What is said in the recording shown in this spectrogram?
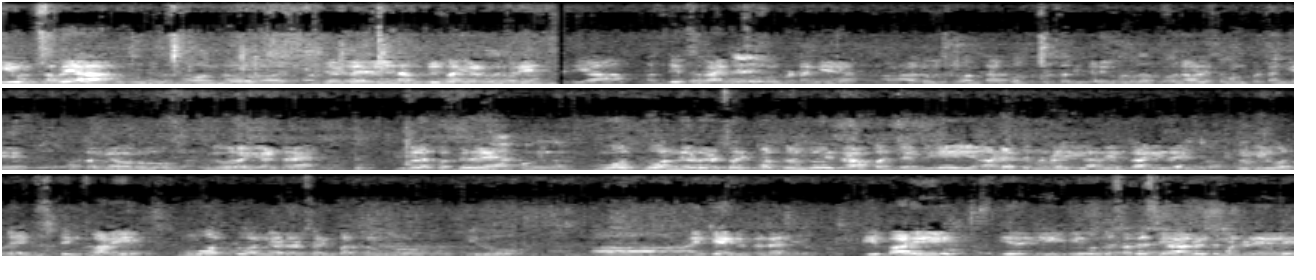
ಈ ಒಂದು ಸಭೆಯ ಒಂದು ಒಂದು ನಾನು ಬ್ರೀಫ್ ಆಗಿ ಹೇಳ್ಕೊಡ್ತೀನಿ. ಸಮಿತಿಯ ಅಧ್ಯಕ್ಷರಾಗಿ ಸಂಬಂಧಪಟ್ಟಂಗೆ ಆಗಮಿಸಿರುವಂತಹ ಗೊತ್ತ ಅಧಿಕಾರಿಗಳು ಚುನಾವಣೆ ಸಂಬಂಧಪಟ್ಟಂಗೆ ಮತ್ತೊಮ್ಮೆ ಅವರು ವಿವರ ಹೇಳ್ತಾರೆ. ಈಗಲೇ ಗೊತ್ತಿದೆ ಮೂವತ್ತು, ಹನ್ನೆರಡು, ಎರಡ್ ಸಾವಿರದ ಇಪ್ಪತ್ತೊಂದು ಈ ಗ್ರಾಮ ಪಂಚಾಯತ್ಗೆ ಏನು ಆಡಳಿತ ಮಂಡಳಿ ಈಗ ನೇಮಕ ಆಗಿದೆ ಈಗ ಇರುವಂತಹ ಎಕ್ಸಿಸ್ಟಿಂಗ್ ಬಾಡಿ ಮೂವತ್ತು, ಹನ್ನೆರಡು, ಎರಡ್ ಸಾವಿರದ ಇಪ್ಪತ್ತೊಂದು ಇದು ಆಯ್ಕೆಯಾಗಿರ್ತದೆ ಈ ಬಾಡಿ, ಈ- ಒಂದು ಸದಸ್ಯ ಆಡಳಿತ ಮಂಡಳಿಯಲ್ಲಿ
